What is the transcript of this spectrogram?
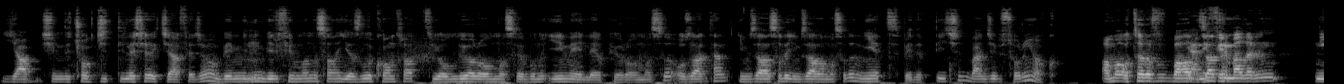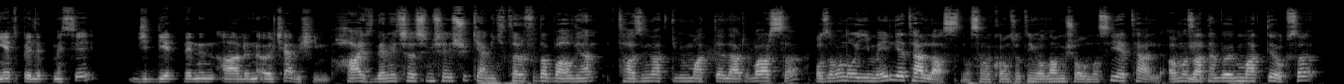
Ya şimdi çok ciddileşerek cevap vereceğim ama benim bildiğim bir firmanın sana yazılı kontrat yolluyor olması ve bunu e-mail ile yapıyor olması o zaten imzası da imzalaması da niyet belirttiği için bence bir sorun yok. Ama o tarafı bağlı Yani zaten... firmaların niyet belirtmesi ciddiyetlerinin ağırlığını ölçer bir şey midir? Hayır demeye çalıştığım şey şu ki yani iki tarafı da bağlayan tazminat gibi maddeler varsa o zaman o e-mail yeterli aslında. Sana kontratın yollanmış olması yeterli. Ama zaten böyle bir madde yoksa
